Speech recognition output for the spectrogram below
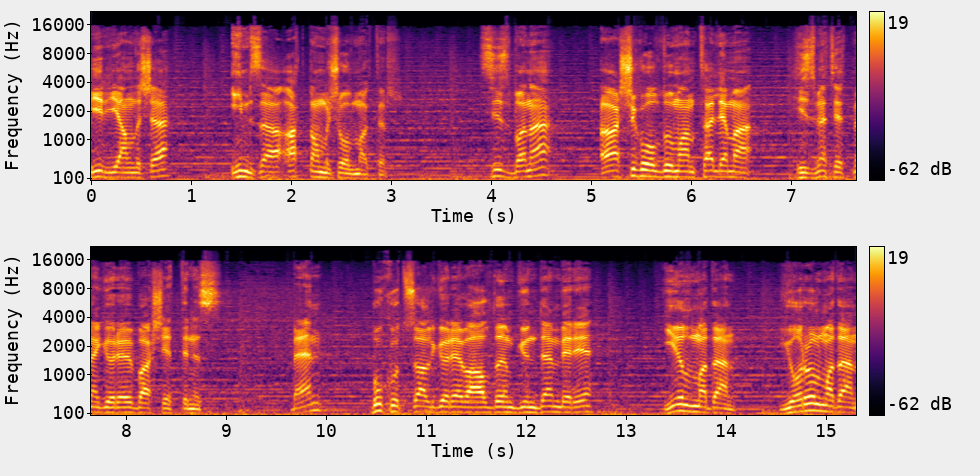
bir yanlışa imza atmamış olmaktır. Siz bana aşık olduğum Antalya'ma hizmet etme görevi bahşettiniz. Ben bu kutsal görevi aldığım günden beri yılmadan, yorulmadan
